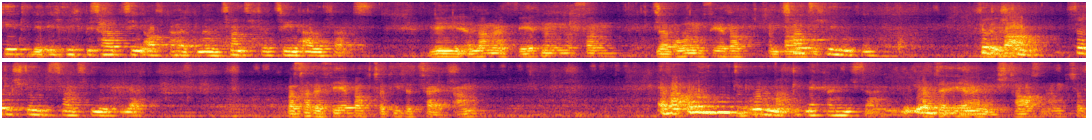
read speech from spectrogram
geht, werde ich mich bis halb 10 aufgehalten haben, 20 vor 10 allenfalls. Wie lange fährt man von der Wohnung Vierbach zum Bahnhof? 20 Minuten. Viertelstunde? Viertelstunde bis 20 Minuten, ja. Was hatte Vierbach zu dieser Zeit an? Er war ohne Hut und ohne Mantel, mehr kann ich nicht sagen. Hatte er einen Straßenanzug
